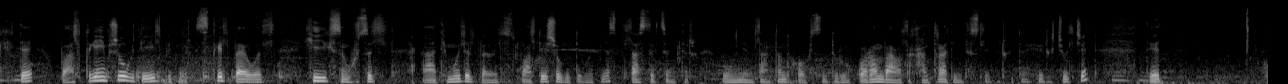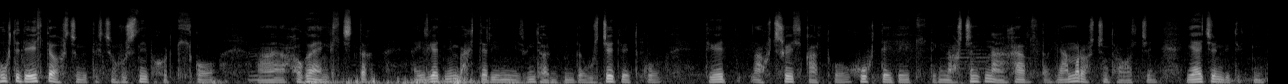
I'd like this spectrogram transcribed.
Гэхдээ болдго юм шүү гэдгийг л бид нэр сэтгэл байвал хий гэсэн хүсэл тэмүүлэл байвал болдгоо шүү гэдэг үднээс пластик центр өвгний лантон төхөө гэсэн дөрөв гурван байгууллага хамтраад энэ төслийг ерөөдөө хэрэгжүүлж байна. Тэгээд хүүхдэд ээлтэй орчин гэдэг чинь хөрсний бохирдолгүй хогоо ангилчдаг эргээд нэм бактери энэ эргэн тойронд үржээд байдаггүй тэгээд хүчрэл гардггүй хүүхдээ дээдэлдэг энэ орчинд нь анхааралтай ямар орчин тоглож байна яаж юм гэдэгт нь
